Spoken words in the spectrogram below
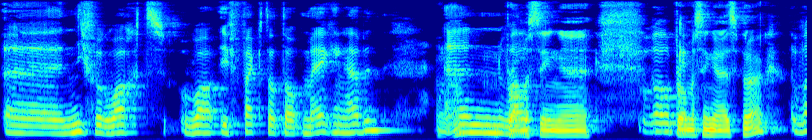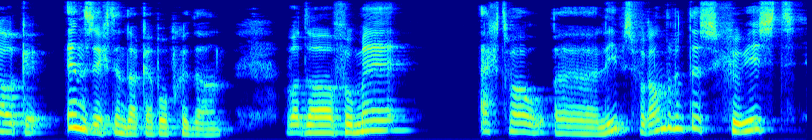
uh, niet verwacht wat effect dat, dat op mij ging hebben. Oh, en promising, uh, welke, promising uitspraak. Welke inzichten dat ik heb opgedaan. Wat dat voor mij echt wel uh, levensveranderend is geweest,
